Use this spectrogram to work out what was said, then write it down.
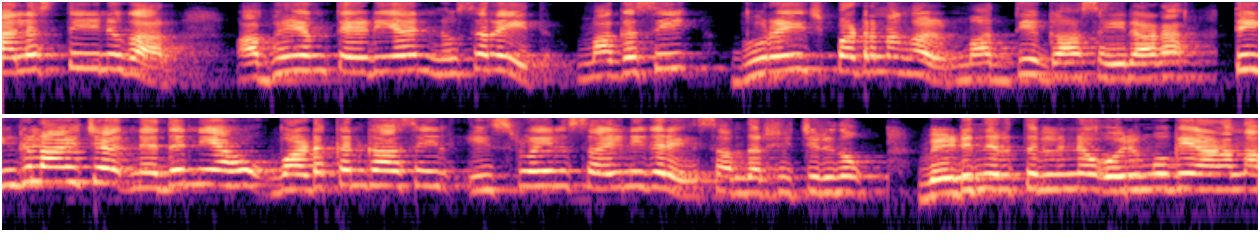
പലസ്തീനുകാർ അഭയം തേടിയ നുസറേത്ത് മഗസി ബുറേജ് പട്ടണങ്ങൾ മധ്യ ഗാസയിലാണ്. തിങ്കളാഴ്ച നെതന്യാഹു വടക്കൻ ഗാസയിൽ ഇസ്രായേൽ സൈനികരെ സന്ദർശിച്ചിരുന്നു. വെടിനിർത്തലിന് ഒരുങ്ങുകയാണെന്ന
